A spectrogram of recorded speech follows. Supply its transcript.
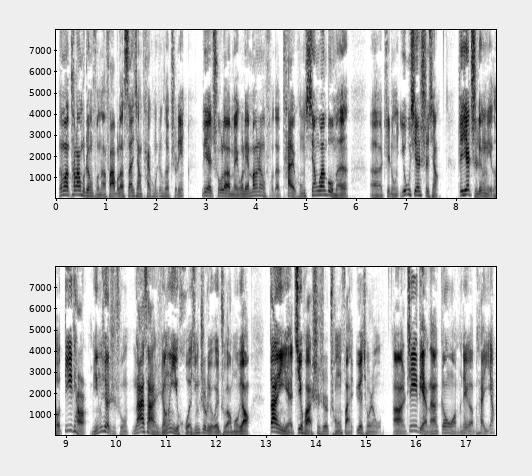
那么，特朗普政府呢发布了三项太空政策指令，列出了美国联邦政府的太空相关部门呃这种优先事项。这些指令里头，第一条明确指出，NASA 仍以火星之旅为主要目标，但也计划实施重返月球任务。啊，这一点呢跟我们这个不太一样。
